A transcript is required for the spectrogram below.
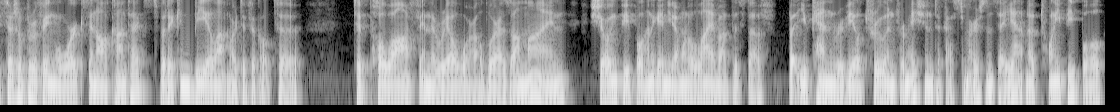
social proofing works in all contexts but it can be a lot more difficult to to pull off in the real world. Whereas online showing people and again you don't want to lie about this stuff but you can reveal true information to customers and say yeah no 20 people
